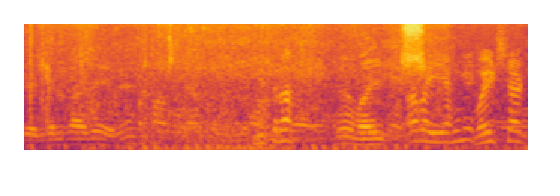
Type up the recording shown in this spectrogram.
जंगल बाग आहे ना? वाईट शर्ट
